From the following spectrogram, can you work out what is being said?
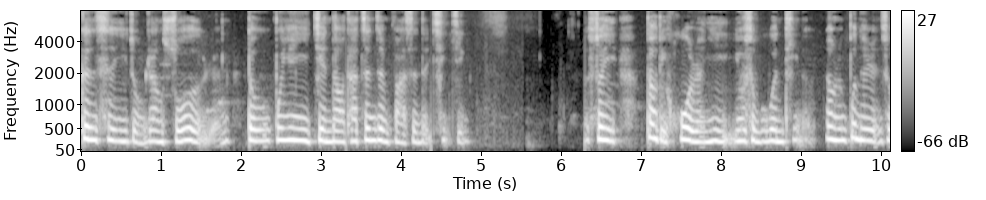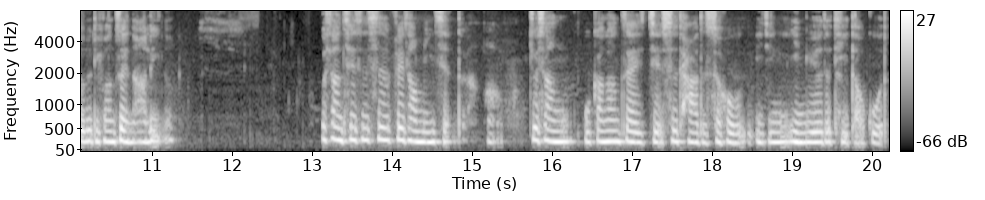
更是一种让所有人都不愿意见到它真正发生的情境。所以，到底或仁义有什么问题呢？让人不能忍受的地方在哪里呢？我想其实是非常明显的啊，就像我刚刚在解释它的时候，已经隐约的提到过的。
